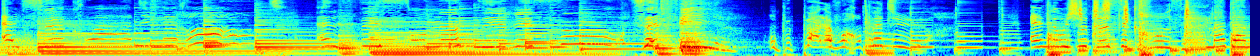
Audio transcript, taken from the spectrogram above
Elle se croit différente. Elle fait son intéressante. Cette fille, On peut pas la voir en pâture. elle nous joue de ses grands airs. Madame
